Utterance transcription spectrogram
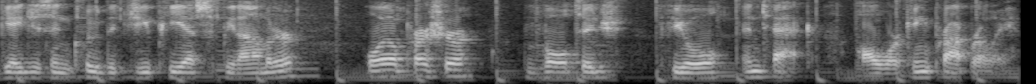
Gauges include the GPS speedometer, oil pressure, voltage, fuel, and tach, all working properly.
